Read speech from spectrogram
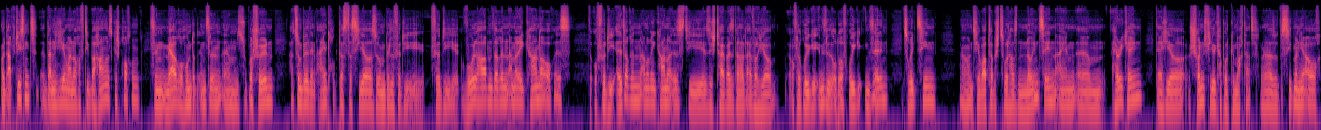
Und abschließend dann hier mal noch auf die Bahamas gesprochen. Es sind mehrere hundert Inseln, ähm, super schön. Hat so ein bisschen den Eindruck, dass das hier so ein bisschen für die, für die wohlhabenderen Amerikaner auch ist. Auch für die älteren Amerikaner ist, die sich teilweise dann halt einfach hier auf eine ruhige Insel oder auf ruhige Inseln zurückziehen. Und hier war, glaube ich, 2019 ein ähm, Hurricane, der hier schon viel kaputt gemacht hat. Ja, also das sieht man hier auch.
